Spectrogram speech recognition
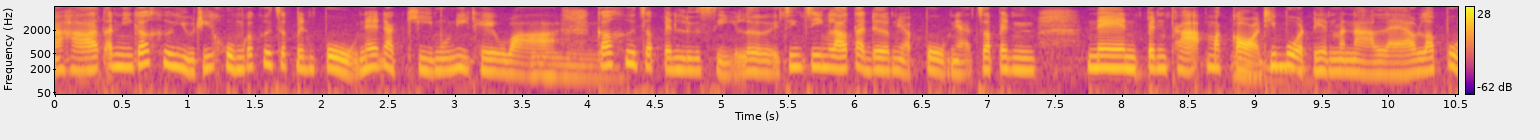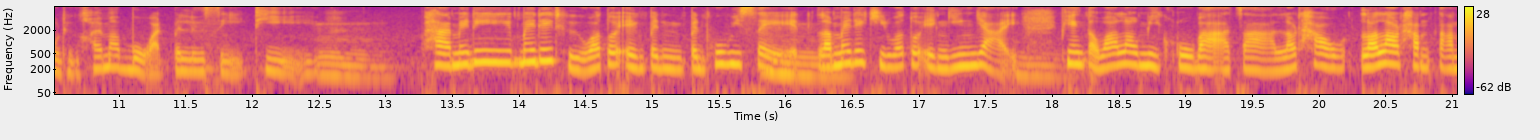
นะคะ อันนี้ก็คืออยู่ที่คุ้มก็คือจะเป็นปู่เนตรอัคคีมุนีเทวาอืมก็คือจะเป็นฤาษีเลย จริง ๆ แล้วแต่เดิมเนี่ยปู่เนี่ยจะเป็นเนนเป็นพระมาก่อนที่บวชเรียนมานานแล้ว แล้วปู่ถึงค่อยมาบวชเป็นฤาษีอีกทีอืม พาไม่ได้ไม่ได้ถือว่าตัวเองเป็นเป็นผู้วิเศษอืมแล้วไม่ได้คิดว่าตัวเองยิ่งใหญ่อืมเพียงแต่ว่าเรามีครูบาอาจารย์ แล้วเท่าแล้วเราทำตาม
